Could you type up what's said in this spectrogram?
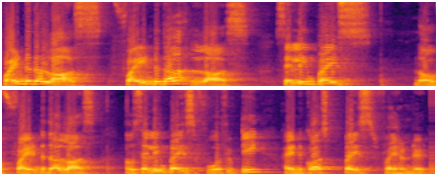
Find the loss. Find the loss. Selling price. Now find the loss. Now selling price 450 and cost price 500.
